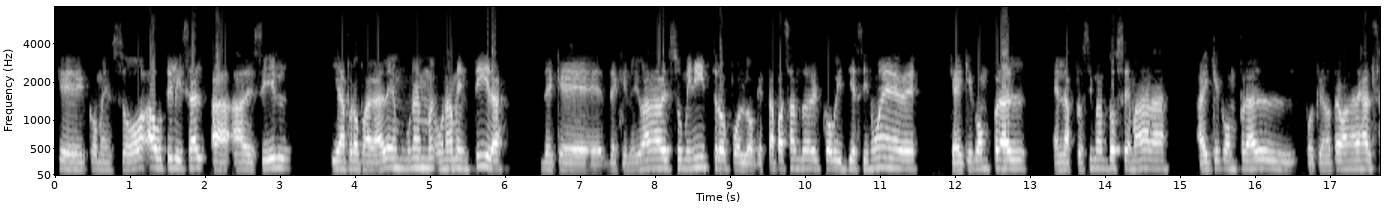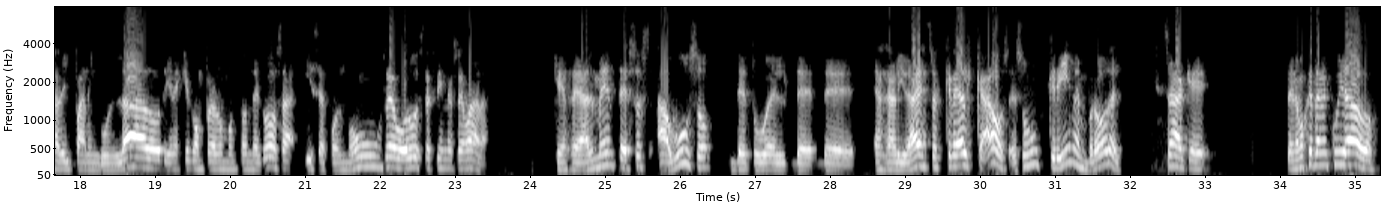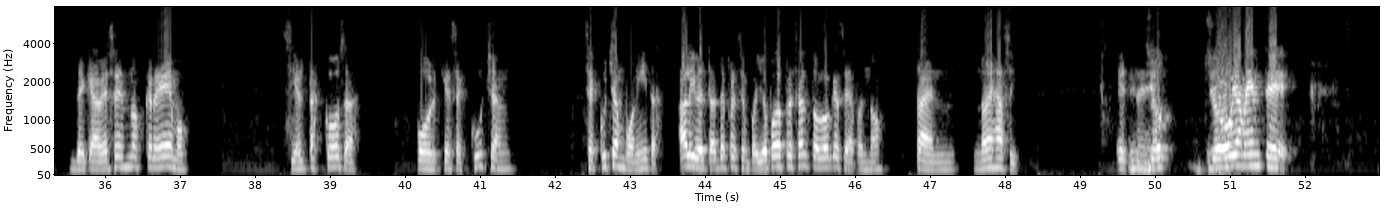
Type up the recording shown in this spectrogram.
que comenzó a utilizar, a, decir y a propagar una, una mentira de que, de que no iban a haber suministro por lo que está pasando en el COVID-19, que hay que comprar en las próximas dos semanas, hay que comprar porque no te van a dejar salir para ningún lado, tienes que comprar un montón de cosas y se formó un revolú ese fin de semana, que realmente eso es abuso de tu, el, de, en realidad esto es crear caos, eso es un crimen, brother. O sea que tenemos que tener cuidado de que a veces nos creemos ciertas cosas porque se escuchan, se escuchan bonitas. A ah, libertad de expresión, pues yo puedo expresar todo lo que sea, pues no. O sea, no es así. Este, yo, yo obviamente,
